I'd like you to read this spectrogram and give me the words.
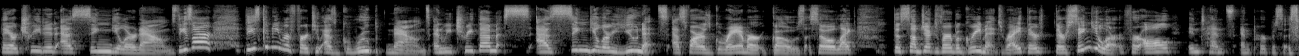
they are treated as singular nouns. These are these can be referred to as group nouns and we treat them as singular units as far as grammar goes. So like the subject verb agreement, right? They're they're singular for all intents and purposes.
